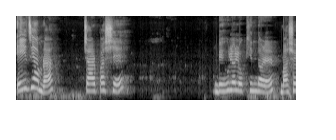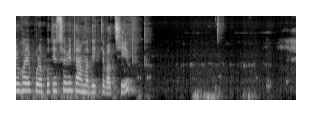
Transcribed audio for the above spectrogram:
এই যে আমরা চারপাশে বেহুলা লক্ষিন্দরের বাসর ঘরের পুরো প্রতিচ্ছবিটা আমরা দেখতে পাচ্ছি হ্যাঁ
